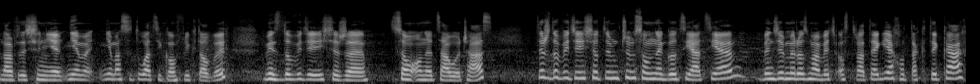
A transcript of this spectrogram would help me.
naprawdę się nie, nie, ma, nie ma sytuacji konfliktowych, więc dowiedzieli się, że są one cały czas. Też dowiedzieli się o tym, czym są negocjacje. Będziemy rozmawiać o strategiach, o taktykach,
